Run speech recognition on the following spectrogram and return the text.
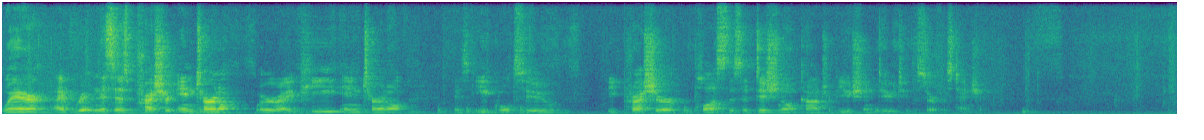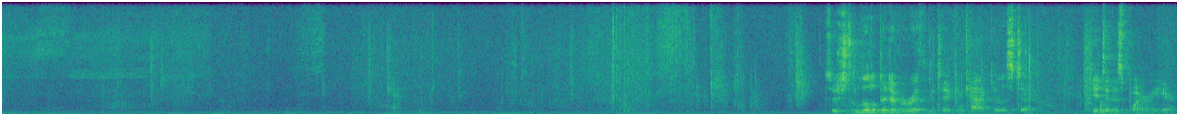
where I've written this as pressure internal, where I P internal is equal to the pressure plus this additional contribution due to the surface tension. So just a little bit of arithmetic and calculus to get to this point right here.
